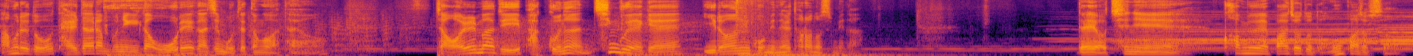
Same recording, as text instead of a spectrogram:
아무래도 달달한 분위기가 오래 가지 못했던 것 같아요. 자, 얼마 뒤 박구는 친구에게 이런 고민을 털어놓습니다. 내 여친이 커뮤에 빠져도 너무 빠졌어.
